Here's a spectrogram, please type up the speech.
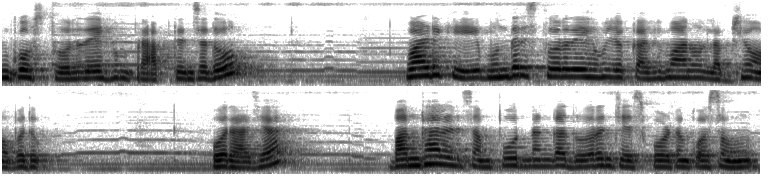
ఇంకో స్థూలదేహం ప్రాప్తించదో వాడికి ముందరి స్థూలదేహం యొక్క అభిమానం లభ్యం అవ్వదు. ఓ రాజా బంధాలను సంపూర్ణంగా దూరం చేసుకోవడం కోసం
